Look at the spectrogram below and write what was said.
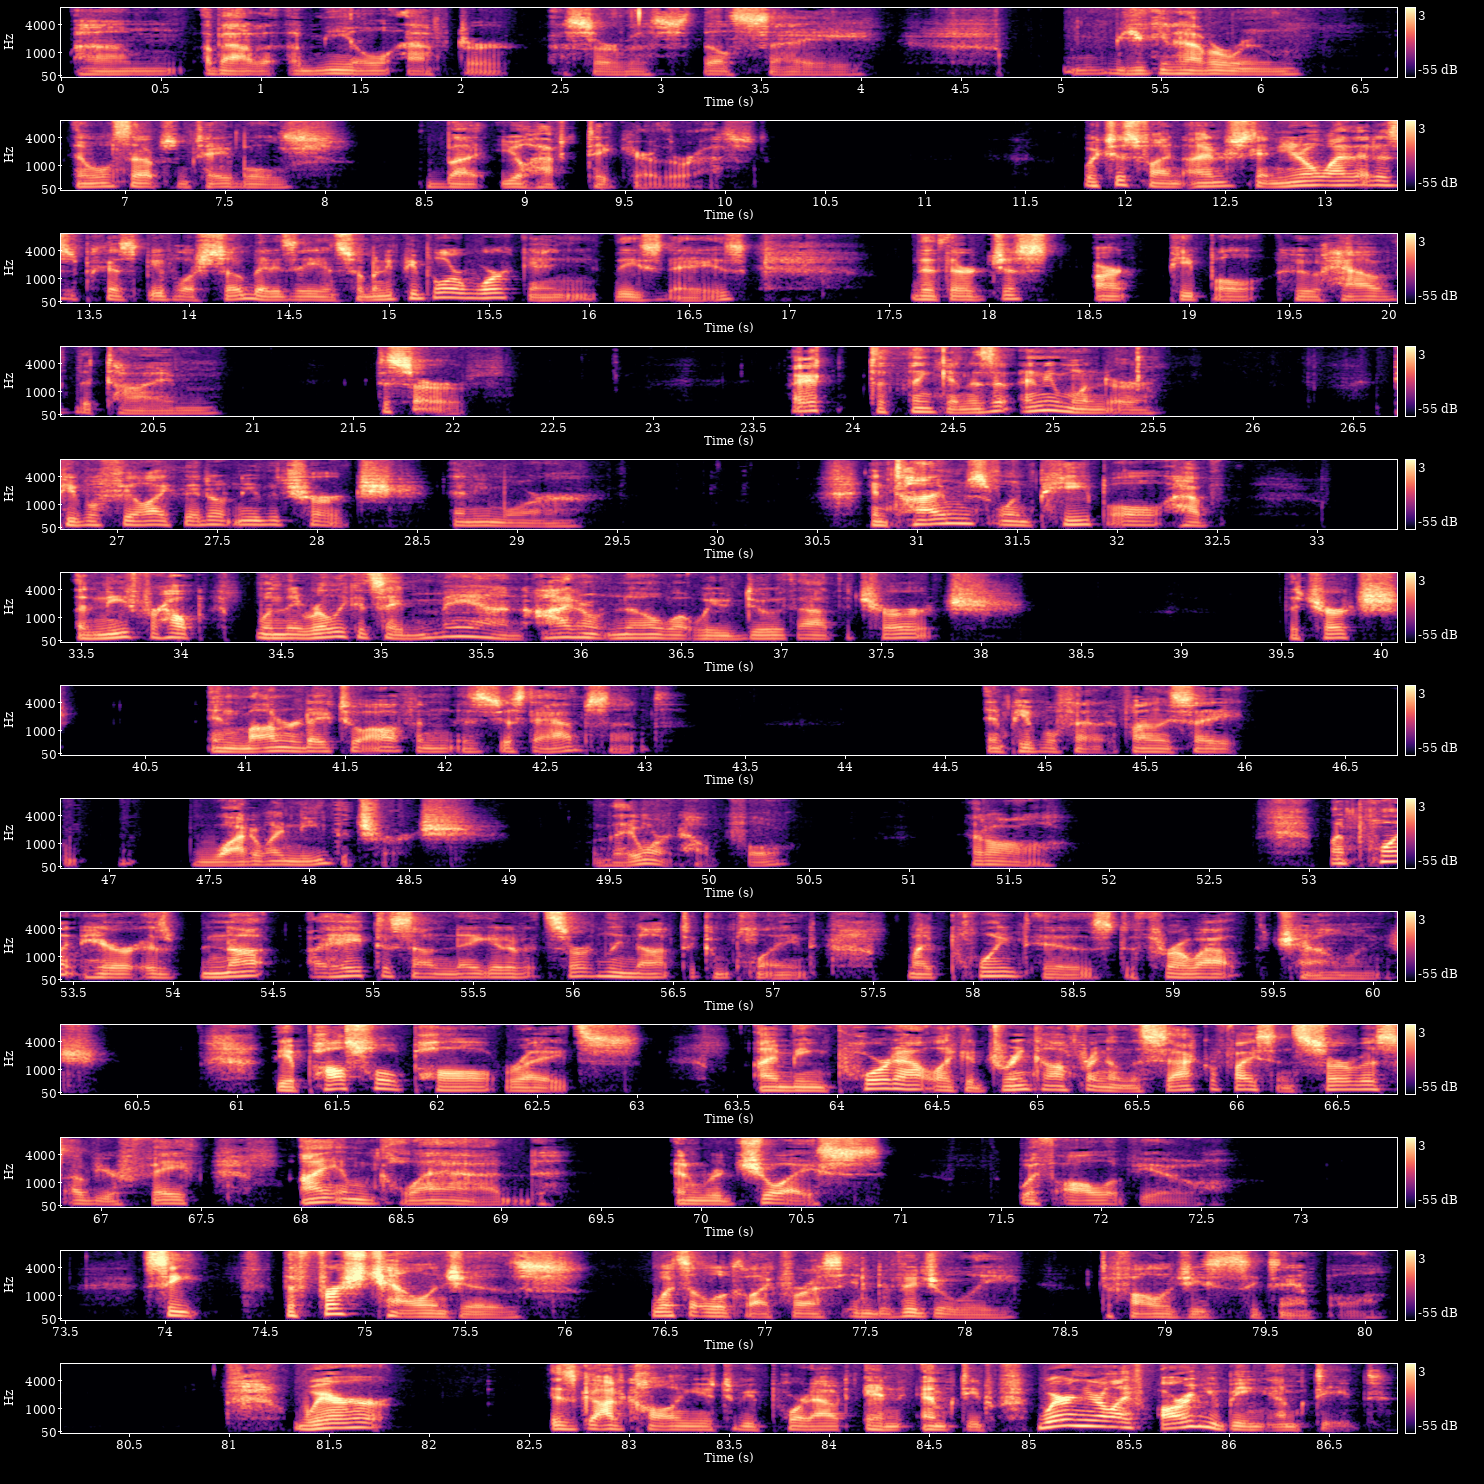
um, about a meal after a service, they'll say, You can have a room and we'll set up some tables, but you'll have to take care of the rest. Which is fine. I understand. You know why that is? It's because people are so busy and so many people are working these days that there just aren't people who have the time to serve. I got to thinking, is it any wonder people feel like they don't need the church anymore? In times when people have a need for help, when they really could say, Man, I don't know what we would do without the church. The church in modern day too often is just absent. And people finally say, Why do I need the church? They weren't helpful at all. My point here is not, I hate to sound negative, it's certainly not to complain. My point is to throw out the challenge. The Apostle Paul writes, I'm being poured out like a drink offering on the sacrifice and service of your faith. I am glad and rejoice with all of you. See, the first challenge is what's it look like for us individually to follow Jesus' example? Where is God calling you to be poured out and emptied? Where in your life are you being emptied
